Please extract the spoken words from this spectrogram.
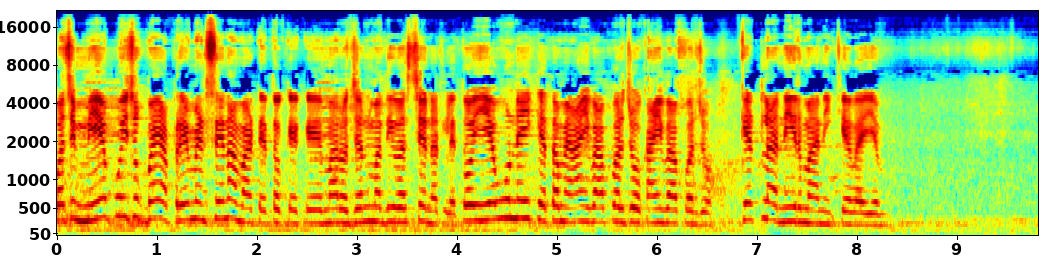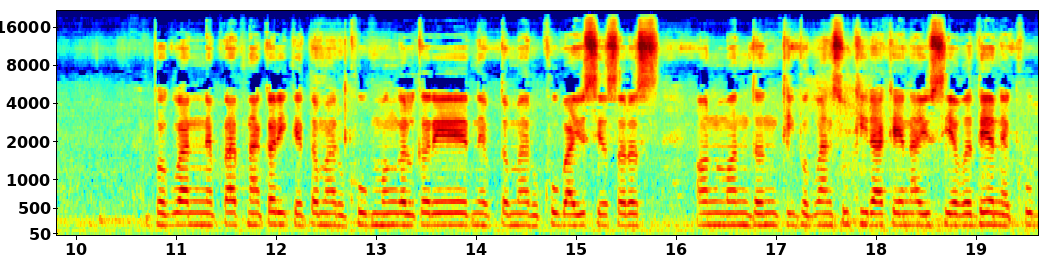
પછી મેં પૂછ્યું, ભાઈ, આ પ્રેમેન્ટ શેના માટે? તો કે કે મારો જન્મદિવસ છે ને એટલે. તો એવું નહીં કે તમે અહીં વાપરજો, કાંઈ વાપરજો. કેટલા નિર્માની કહેવાય એમ. ભગવાનને પ્રાર્થના કરી કે તમારું ખૂબ મંગલ કરે ને તમારું ખૂબ આયુષ્ય સરસ અન મન ધનથી ભગવાન સુખી રાખે અને આયુષ્ય વધે અને ખૂબ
